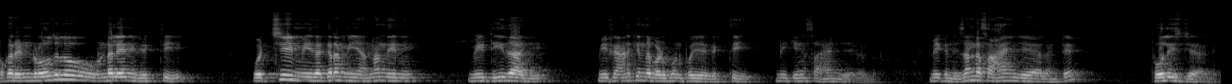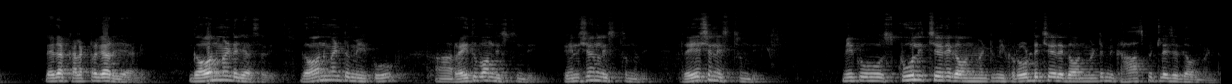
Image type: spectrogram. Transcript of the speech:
ఒక రెండు రోజులు ఉండలేని వ్యక్తి వచ్చి మీ దగ్గర మీ అన్నం తిని మీ టీ తాగి మీ ఫ్యాన్ కింద పడుకొని పోయే వ్యక్తి మీకేం సహాయం చేయగలడు? మీకు నిజంగా సహాయం చేయాలంటే పోలీస్ చేయాలి లేదా కలెక్టర్ గారు చేయాలి. గవర్నమెంట్ చేస్తుంది. గవర్నమెంట్ మీకు రైతు బంధు ఇస్తుంది పెన్షన్లు ఇస్తున్నది రేషన్ ఇస్తుంది. మీకు స్కూల్ ఇచ్చేది గవర్నమెంట్ మీకు రోడ్డు ఇచ్చేది గవర్నమెంట్ మీకు హాస్పిటల్ ఇచ్చేది గవర్నమెంట్.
